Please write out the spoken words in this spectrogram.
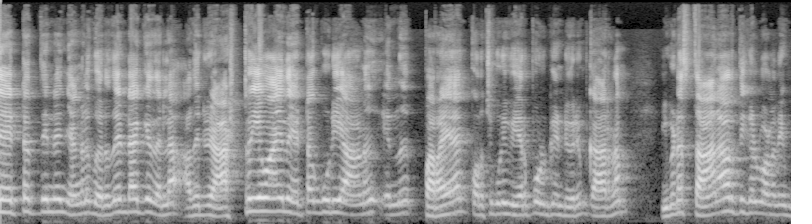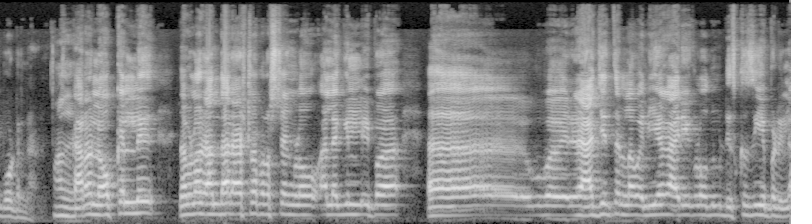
നേട്ടത്തിന് ഞങ്ങൾ വെറുതെ ഉണ്ടാക്കിയതല്ല അതൊരു രാഷ്ട്രീയമായ നേട്ടം കൂടിയാണ് എന്ന് പറയാൻ കുറച്ചുകൂടി വിയർപ്പ് കൊടുക്കേണ്ടി വരും. കാരണം ഇവിടെ സ്ഥാനാർത്ഥികൾ വളരെ ഇമ്പോർട്ടന്റ് ആണ്. കാരണം ലോക്കലിൽ നമ്മളൊരു അന്താരാഷ്ട്ര പ്രശ്നങ്ങളോ അല്ലെങ്കിൽ ഇപ്പോൾ രാജ്യത്തുള്ള വലിയ കാര്യങ്ങളോ ഒന്നും ഡിസ്കസ് ചെയ്യപ്പെടില്ല.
